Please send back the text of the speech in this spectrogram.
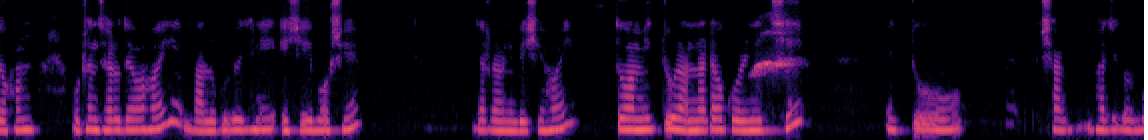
যখন উঠান ঝাড়ু দেওয়া হয়, বালুগুলো এখানে এসে বসে, যার কারণে বেশি হয়। তো আমি একটু রান্নাটাও করে নিচ্ছি। একটু শাক ভাজি করব।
